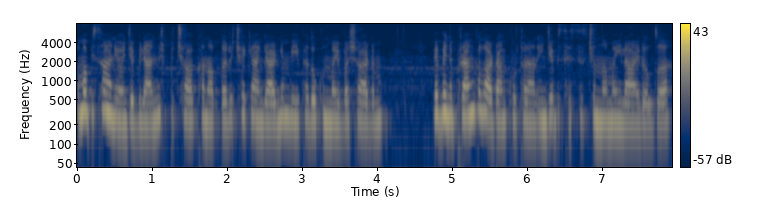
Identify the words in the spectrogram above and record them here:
Ama bir saniye önce bilenmiş bıçağı kanatları çeken gergin bir ipe dokunmayı başardım. Ve beni prangalardan kurtaran ince bir sessiz çınlamayla ayrıldı.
